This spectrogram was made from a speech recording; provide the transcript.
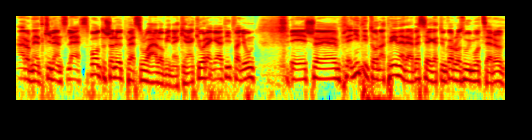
349 lesz, pontosan 5 perc múlva állom mindenkinek. Jó reggelt, itt vagyunk, és uh, egy intim torna trénerrel beszélgettünk arról az új módszerről,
